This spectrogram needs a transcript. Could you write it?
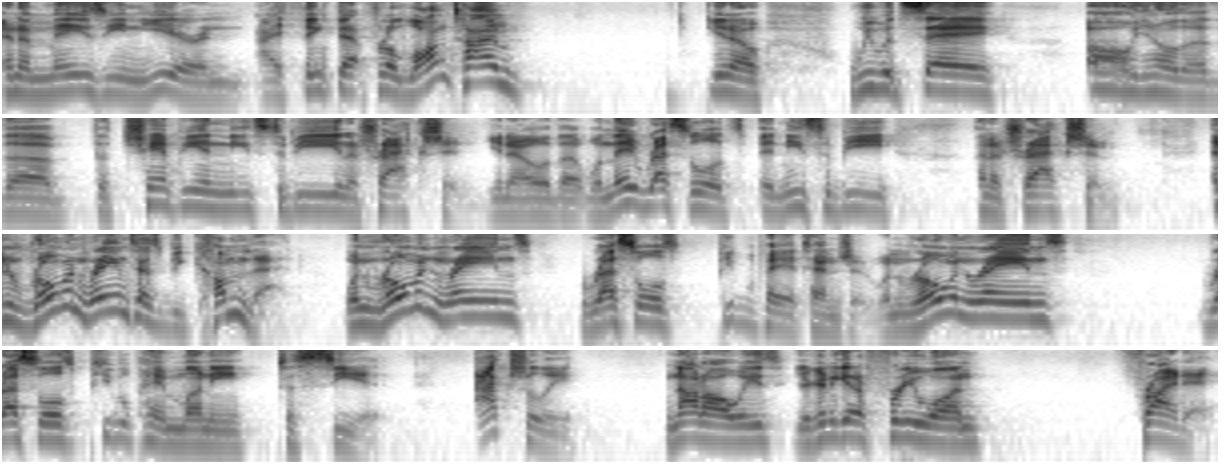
an amazing year. And I think that for a long time, you know, we would say, oh, you know, the the the champion needs to be an attraction. You know, that when they wrestle, it needs to be an attraction. And Roman Reigns has become that. When Roman Reigns wrestles, people pay attention. When Roman Reigns wrestles, people pay money to see it. Actually, not always. You're gonna get a free one Friday.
